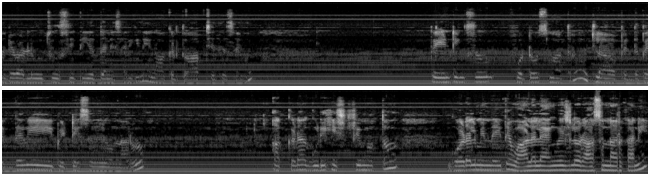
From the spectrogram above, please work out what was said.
అంటే వాళ్ళు చూసి తీయొద్దనేసరికి నేను అక్కడితో ఆఫ్ చేసేసాను. పెయింటింగ్స్ ఫొటోస్ మాత్రం ఇట్లా పెద్ద పెద్దవి పెట్టేసి ఉన్నారు. అక్కడ గుడి హిస్టరీ మొత్తం గోడల మీద అయితే వాళ్ళ లాంగ్వేజ్లో రాసున్నారు కానీ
